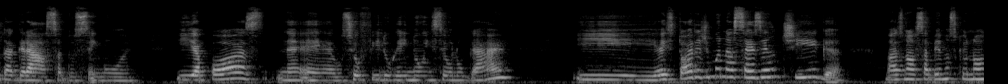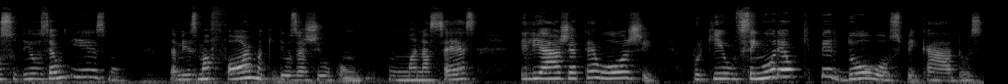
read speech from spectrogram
da graça do Senhor. E após né, é, o seu filho reinou em seu lugar, e a história de Manassés é antiga, mas nós sabemos que o nosso Deus é o mesmo. Da mesma forma que Deus agiu com, com Manassés, ele age até hoje, porque o Senhor é o que perdoa os pecados,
